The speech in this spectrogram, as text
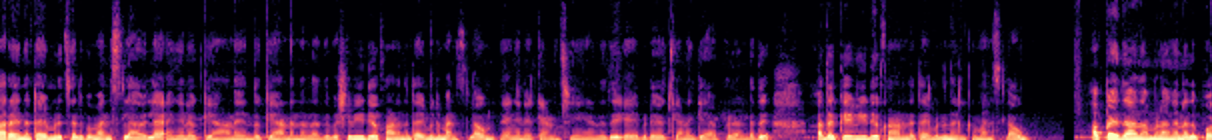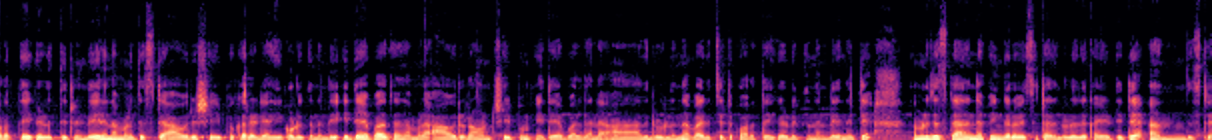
പറയുന്ന ടൈമിൽ ചിലപ്പോൾ മനസ്സിലാവില്ല എങ്ങനെയൊക്കെയാണ് എന്തൊക്കെയാണെന്നുള്ളത് പക്ഷേ വീഡിയോ കാണുന്ന ടൈമിൽ മനസ്സിലാവും എങ്ങനെയൊക്കെയാണ് ചെയ്യേണ്ടത് എവിടെയൊക്കെയാണ് ഗ്യാപ്പ് ഇടേണ്ടത്. അതൊക്കെ വീഡിയോ കാണുന്ന ടൈമിൽ നിങ്ങൾക്ക് മനസ്സിലാവും. അപ്പോൾ ഇതാ നമ്മൾ അങ്ങനെ അത് പുറത്തേക്ക് എടുത്തിട്ടുണ്ട്. ഇനി നമ്മൾ ജസ്റ്റ് ആ ഒരു ഷേപ്പൊക്കെ റെഡിയാക്കി കൊടുക്കുന്നുണ്ട്. ഇതേപോലെ തന്നെ നമ്മൾ ആ ഒരു റൗണ്ട് ഷേപ്പും ഇതേപോലെ തന്നെ അതിന്റെ ഉള്ളിൽ നിന്ന് വലിച്ചിട്ട് പുറത്തേക്ക് എടുക്കുന്നുണ്ട്. എന്നിട്ട് നമ്മൾ ജസ്റ്റ് അതിന്റെ ഫിംഗർ വെച്ചിട്ട് അതിന്റെ ഉള്ളിൽ കയറ്റിയിട്ട് ജസ്റ്റ്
